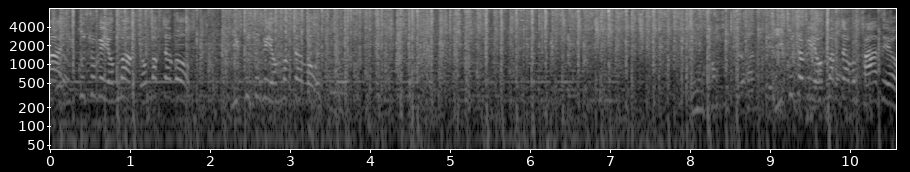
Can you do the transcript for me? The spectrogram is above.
자, 입구 쪽에 연막, 연막 작업! 입구 쪽에 연막 작업! 입구 쪽에 연막 작업 다 하세요.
